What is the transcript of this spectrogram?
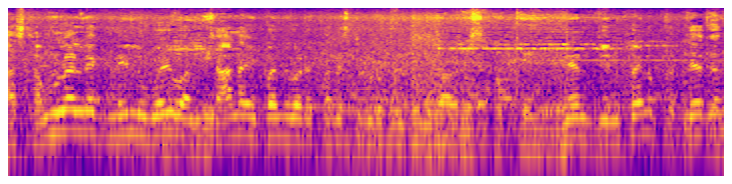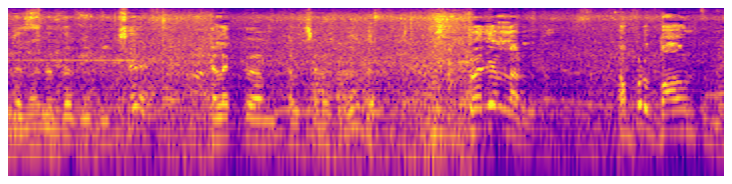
ఆ స్లమ్లలోకి నీళ్ళు పోయి వాళ్ళు చాలా ఇబ్బంది పడే పరిస్థితి కూడా ఉంటుంది కాబట్టి నేను దీనిపైన ప్రత్యేకంగా శ్రద్ధ చూపించే కలెక్టర్ కలిసిన కూడా. ప్రజలను అడుగుతాను అప్పుడు బాగుంటుంది.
